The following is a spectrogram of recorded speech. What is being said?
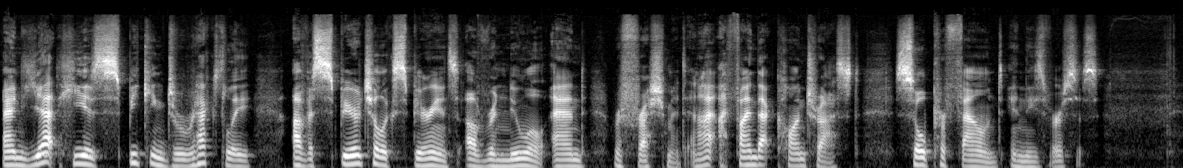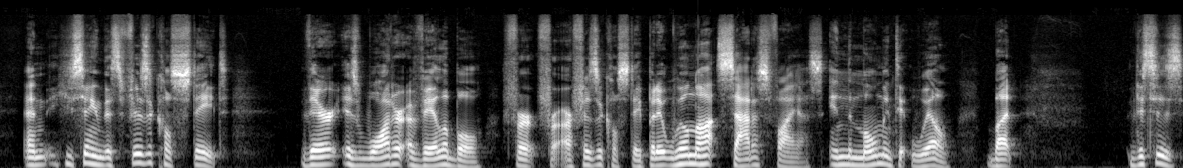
And yet he is speaking directly of a spiritual experience of renewal and refreshment. And I, I find that contrast so profound in these verses. And he's saying this physical state, there is water available for, for our physical state, but it will not satisfy us. In the moment, it will. But this is,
